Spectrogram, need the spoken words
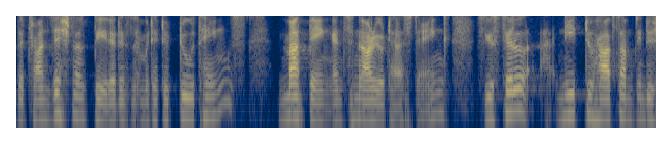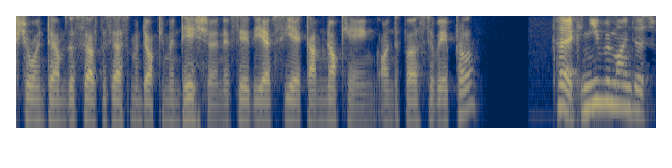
the transitional period is limited to two things mapping and scenario testing. So you still uh, need to have something to show in terms of self assessment documentation if, say, the FCA come knocking on the 1st of April. Clare, can you remind us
